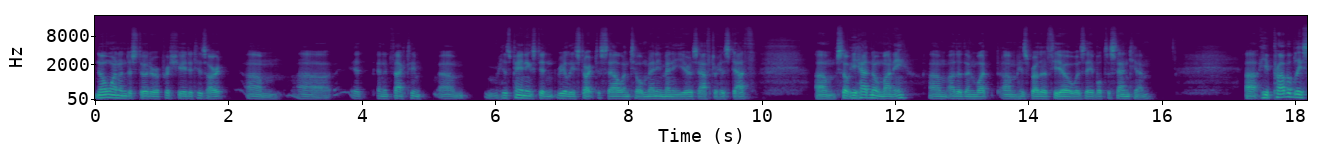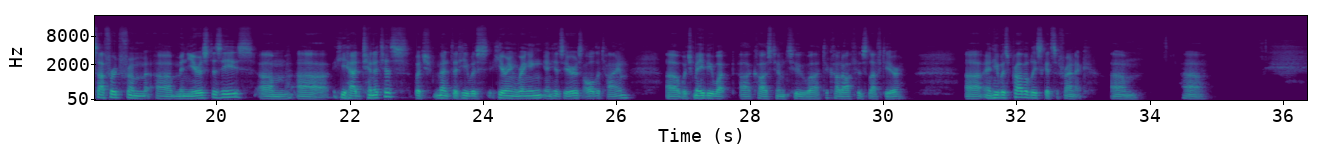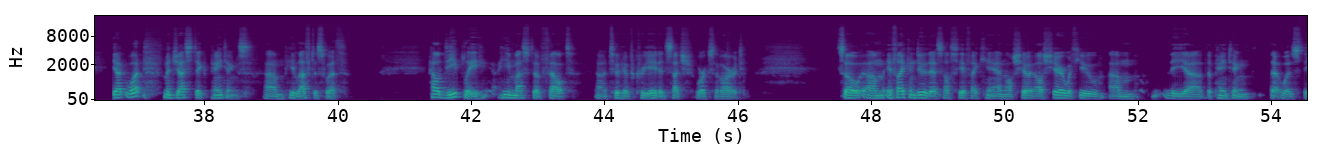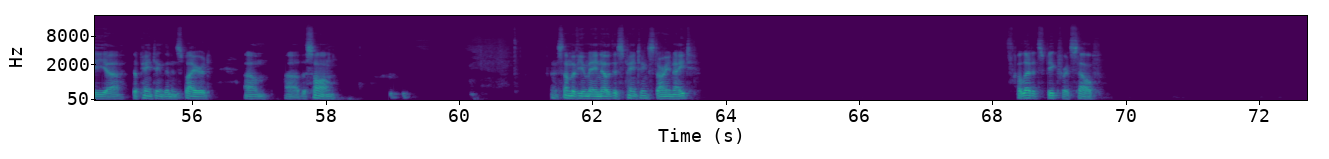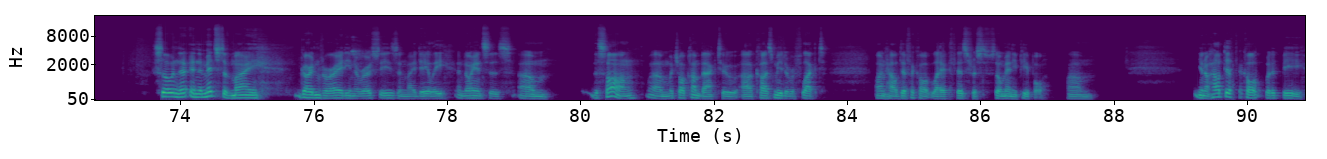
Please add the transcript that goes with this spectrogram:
no one understood or appreciated his art. Um, uh, it, and in fact, he, um, his paintings didn't really start to sell until many, many years after his death. Um, so he had no money um, other than what um, his brother Theo was able to send him. Uh, he probably suffered from uh, Meniere's disease. Um, uh, he had tinnitus, which meant that he was hearing ringing in his ears all the time, uh, which may be what uh, caused him to uh, to cut off his left ear. and he was probably schizophrenic. Yet, what majestic paintings um, he left us with. How deeply he must have felt uh, to have created such works of art. So, um, if I can do this, I'll see if I can. I'll share. I'll share with you um, the uh, the painting that was the uh, the painting that inspired um, uh, the song. Some of you may know this painting, Starry Night. I'll let it speak for itself. So in the in the midst of my garden variety neuroses and my daily annoyances, um, the song, um, which I'll come back to, uh, caused me to reflect on how difficult life is for so many people. Um, you know, how difficult would it be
